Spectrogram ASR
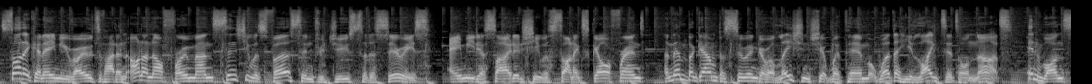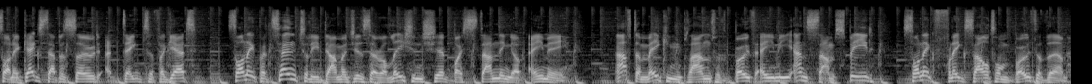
Sonic and Amy Rose have had an on and off romance since she was first introduced to the series. Amy decided she was Sonic's girlfriend and then began pursuing a relationship with him whether he liked it or not. In one Sonic X episode, A Date to Forget, Sonic potentially damages their relationship by standing up Amy. After making plans with both Amy and Sam Speed, Sonic flakes out on both of them.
